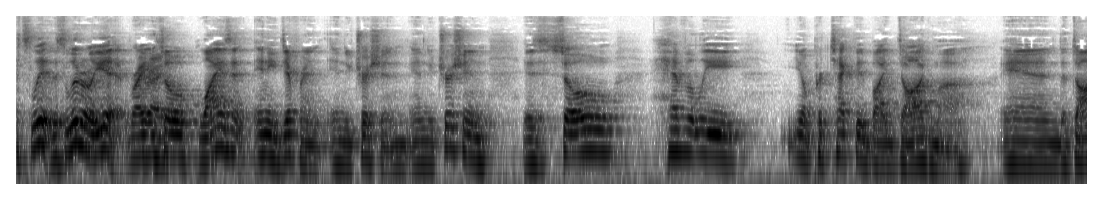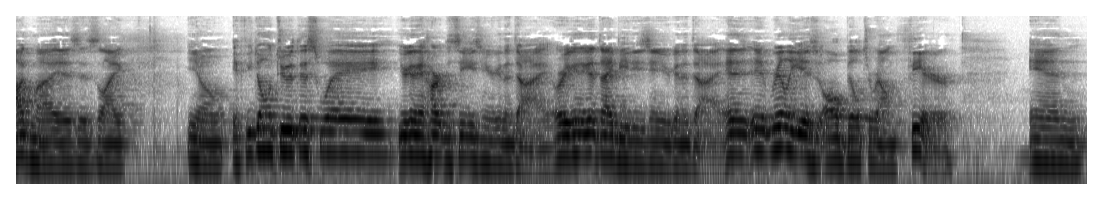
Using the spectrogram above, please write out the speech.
It's, li- it's literally it, right? right? And so why is it any different in nutrition? And nutrition is so heavily, you know, protected by dogma. And the dogma is is like you know, if you don't do it this way, you're going to get heart disease and you're going to die, or you're going to get diabetes and you're going to die. And it, really is all built around fear. And,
